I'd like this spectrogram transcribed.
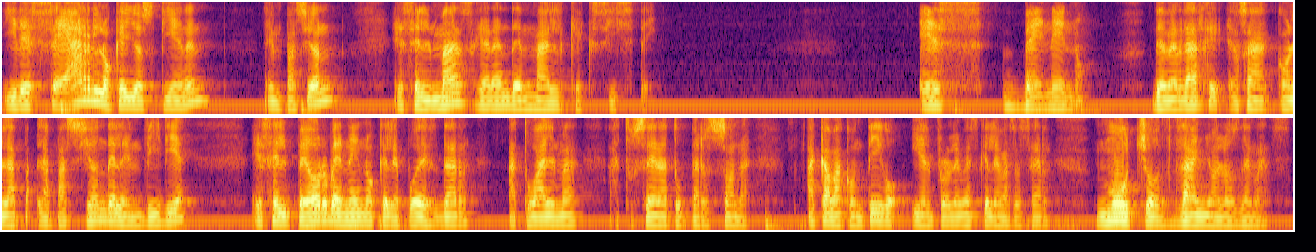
y desear lo que ellos tienen en pasión, es el más grande mal que existe es veneno. De verdad que, o sea, con la, pasión de la envidia, es el peor veneno que le puedes dar a tu alma, a tu ser, a tu persona. Acaba contigo y el problema es que le vas a hacer mucho daño a los demás.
